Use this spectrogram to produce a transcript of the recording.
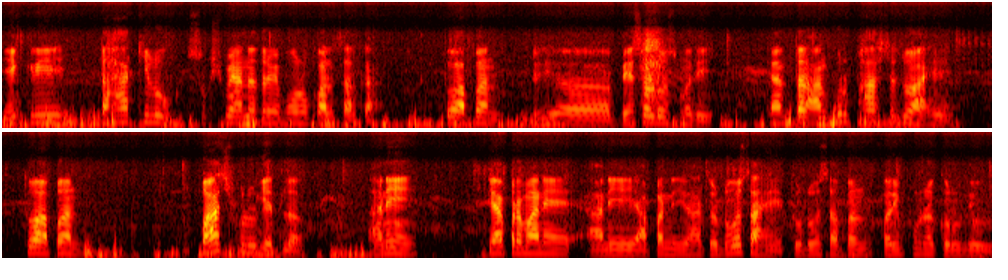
एकरी दहा किलो सूक्ष्म अन्नद्रव्य बोरोकॉल सारखा तो आपण बेसल डोसमध्ये त्यानंतर अंकुर फास्ट जो आहे तो आपण पाच किलो घेतलं आणि त्याप्रमाणे आणि आपण हा जो डोस आहे तो डोस आपण परिपूर्ण करू देऊ.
